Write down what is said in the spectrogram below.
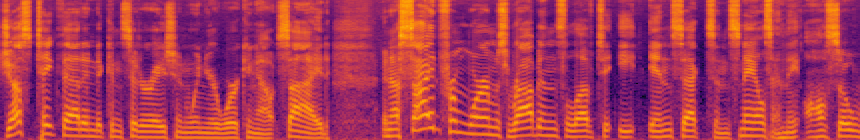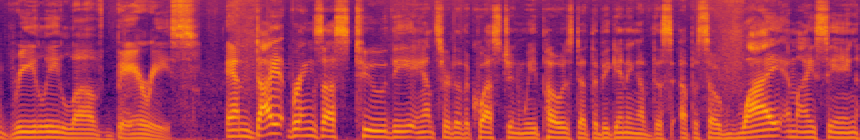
just take that into consideration when you're working outside. And aside from worms, robins love to eat insects and snails, and they also really love berries. And diet brings us to the answer to the question we posed at the beginning of this episode why am I seeing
